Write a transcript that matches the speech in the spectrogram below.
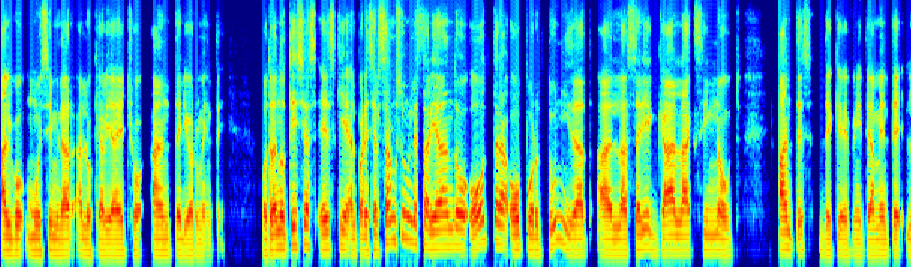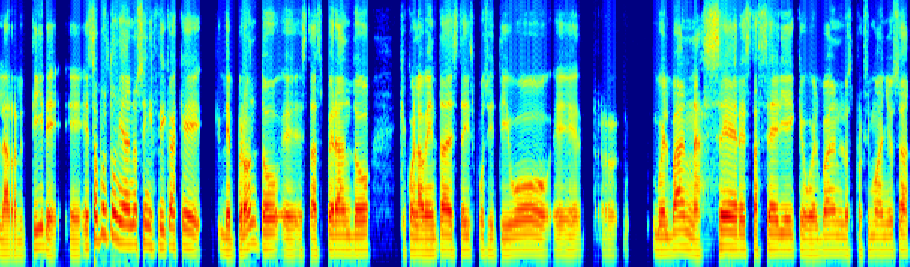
algo muy similar a lo que había hecho anteriormente. Otras noticias es que al parecer Samsung le estaría dando otra oportunidad a la serie Galaxy Note antes de que definitivamente la retire. Eh, esta oportunidad no significa que de pronto eh, está esperando que con la venta de este dispositivo eh, vuelva a nacer esta serie y que vuelvan los próximos años a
